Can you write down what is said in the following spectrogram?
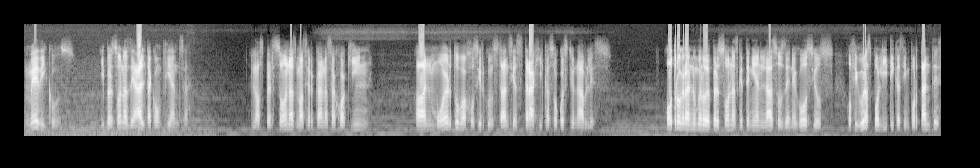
médicos y personas de alta confianza. Las personas más cercanas a Joaquín han muerto bajo circunstancias trágicas o cuestionables. Otro gran número de personas que tenían lazos de negocios o figuras políticas importantes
